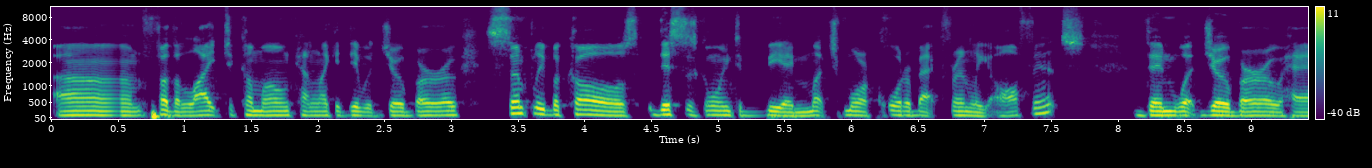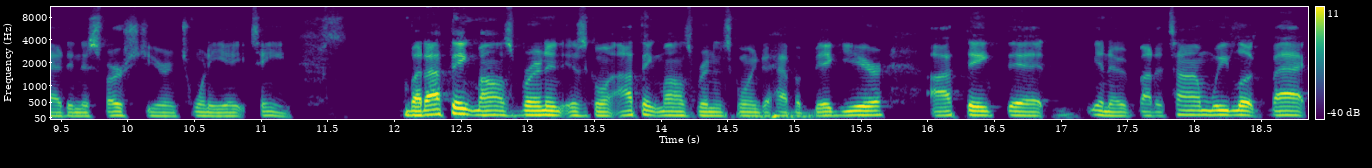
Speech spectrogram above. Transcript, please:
um, for the light to come on, kind of like it did with Joe Burrow, simply because this is going to be a much more quarterback friendly offense than what Joe Burrow had in his first year in 2018. But I think Miles Brennan is going. I think Miles Brennan is going to have a big year. I think that you know by the time we look back,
